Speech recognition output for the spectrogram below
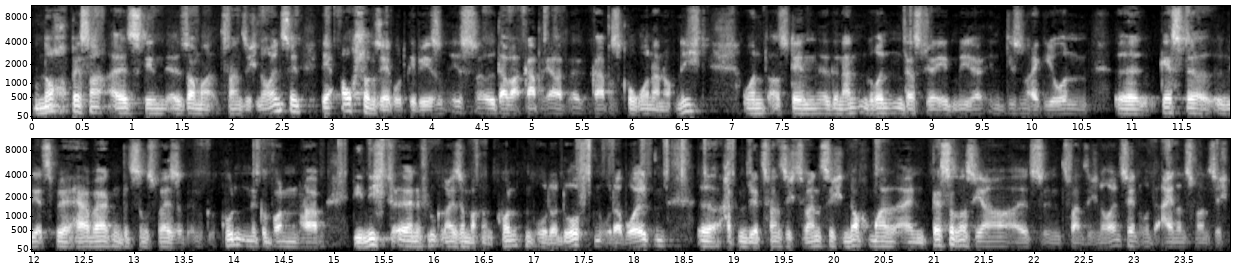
noch besser als den äh, Sommer 2019, der auch schon sehr gut gewesen ist. Äh, da war, gab, ja, gab es Corona noch nicht. Und aus den äh, genannten Gründen, dass wir eben hier in diesen Regionen äh, Gäste jetzt beherbergen beziehungsweise Kunden gewonnen haben, die nicht äh, eine Flugreise machen konnten oder durften oder wollten, äh, hatten wir 2020 nochmal ein besseres Jahr als in 2019 und 2021.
